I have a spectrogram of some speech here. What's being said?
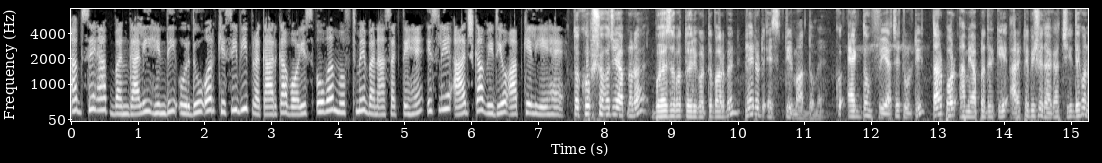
अब से आप बंगाली हिंदी उर्दू और किसी भी प्रकार का वॉइस ओवर मुफ्त में बना सकते हैं इसलिए आज का वीडियो आपके लिए है তো খুব সহজে আপনারা ভয়েস ওভার তৈরি করতে পারবেন প্লে ডট এর মাধ্যমে কো- একদম ফ্রি আছে টুলটি তারপর আমি আপনাদেরকে আরেকটা বিষয় দেখাচ্ছি দেখুন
